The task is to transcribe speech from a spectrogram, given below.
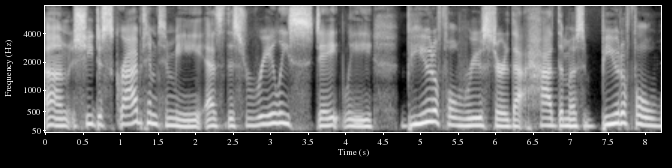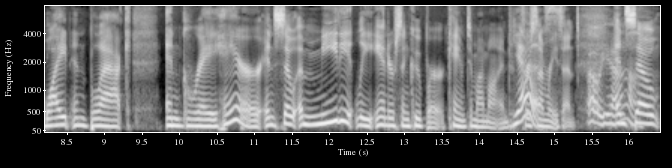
um, she described him to me as this really stately, beautiful rooster that had the most beautiful white and black and gray hair. And so immediately Anderson Cooper came to my mind yes. for some reason. Oh, yeah. And so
